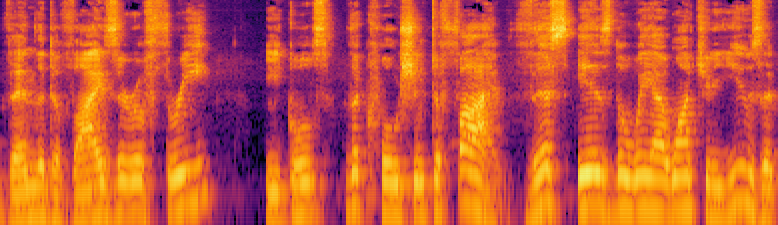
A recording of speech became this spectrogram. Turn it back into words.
then the divisor of 3 equals the quotient of 5. This is the way I want you to use it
